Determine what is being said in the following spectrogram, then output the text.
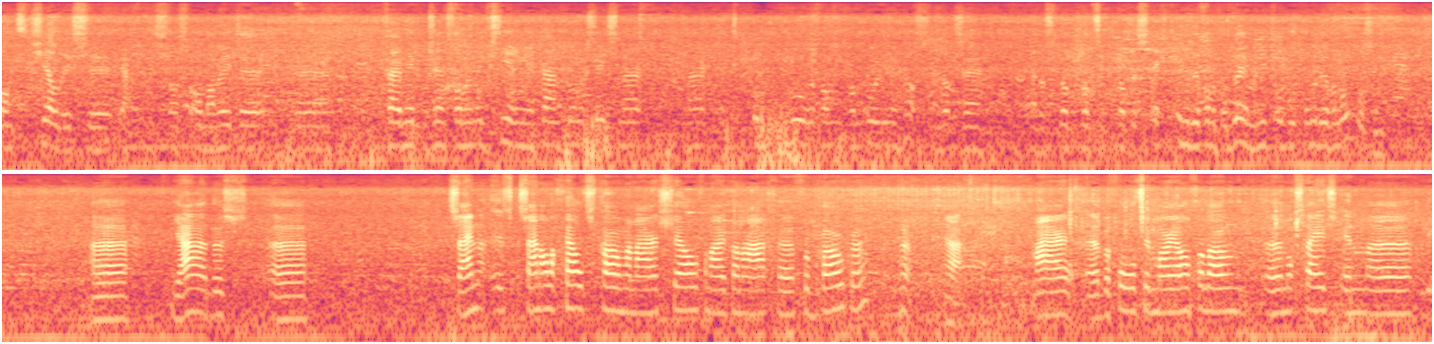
want Shell is, ja, zoals we allemaal weten, 95% van hun investeringen gaan gewoon nog steeds naar, naar het opboren van, van olie en gas. En dat is, eh, ja, dat, is- dat, dat, is- dat is echt onderdeel van het probleem, maar niet onder- onderdeel van de oplossing. Eh, ja, dus eh, zijn, is, zijn alle geldstromen naar Shell vanuit Den Haag eh, verbroken? Ja. ja. Maar bijvoorbeeld in Marianne Verloon nog steeds in de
